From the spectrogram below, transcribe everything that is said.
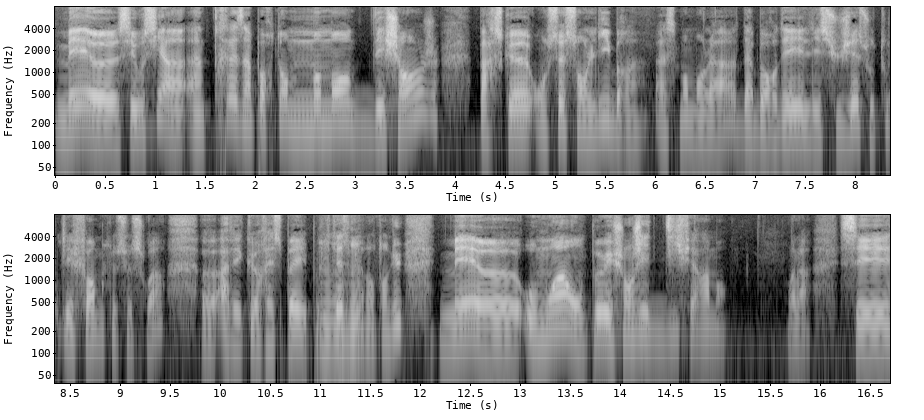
Mais euh, c'est aussi un, un, très important moment d'échange parce que on se sent libre à ce moment-là d'aborder les sujets sous toutes les formes que ce soit, euh, avec respect et politesse mmh. bien entendu, mais euh, au moins on peut échanger différemment. Voilà, c'est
